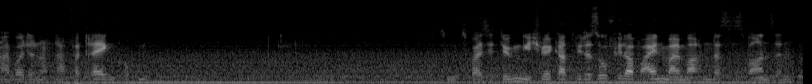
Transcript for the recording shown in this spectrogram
Ah, wollte noch nach Verträgen gucken. Beziehungsweise düngen. Ich will gerade wieder so viel auf einmal machen, das ist Wahnsinn.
